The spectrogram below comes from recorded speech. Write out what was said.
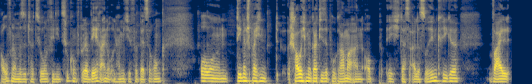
Aufnahmesituation für die Zukunft oder wäre eine unheimliche Verbesserung. Und dementsprechend schaue ich mir gerade diese Programme an, ob ich das alles so hinkriege, weil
